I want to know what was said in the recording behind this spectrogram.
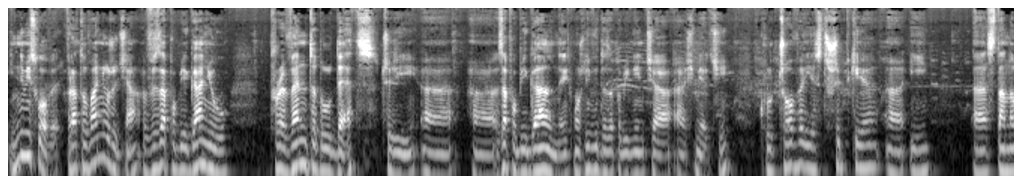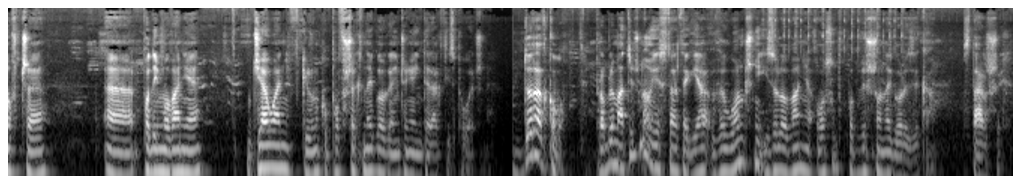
Innymi słowy, w ratowaniu życia, w zapobieganiu preventable deaths, czyli e, e, zapobiegalnych, możliwych do zapobiegnięcia śmierci, kluczowe jest szybkie i stanowcze podejmowanie działań w kierunku powszechnego ograniczenia interakcji społecznych. Dodatkowo, problematyczną jest strategia wyłącznie izolowania osób podwyższonego ryzyka, starszych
